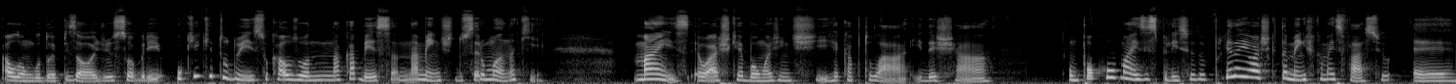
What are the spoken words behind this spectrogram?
ao longo do episódio sobre o que, que tudo isso causou na cabeça, na mente do ser humano aqui. Mas eu acho que é bom a gente recapitular e deixar um pouco mais explícito, porque daí eu acho que também fica mais fácil. É,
